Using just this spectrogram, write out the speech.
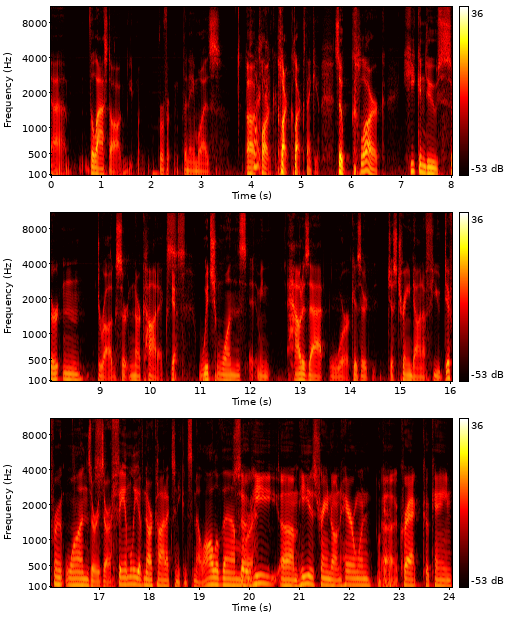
uh, the last dog, you- refer- the name was Uh, Clark. Clark. Clark. Clark, thank you. So, Clark, he can do certain drugs, certain narcotics. Yes. Which ones, I mean, how does that work? Is there just trained on a few different ones, or is there a family of narcotics and he can smell all of them? So or- he um, he is trained on heroin, Okay. uh, crack, cocaine,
